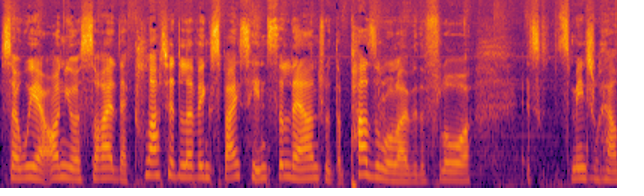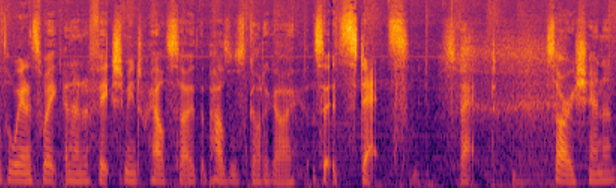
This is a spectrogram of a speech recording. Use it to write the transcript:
So, we are on your side. The cluttered living space, hence the lounge with the puzzle all over the floor. It's, it's Mental Health Awareness Week, and it affects your mental health. So, the puzzle's got to go. It's, it's stats. It's fact. Sorry, Shannon.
